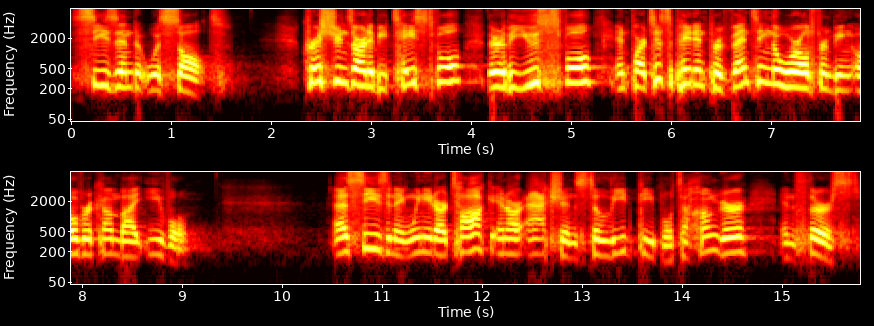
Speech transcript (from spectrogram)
seasoned with salt. Christians are to be tasteful, they're to be useful, and participate in preventing the world from being overcome by evil. As seasoning, we need our talk and our actions to lead people to hunger and thirst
